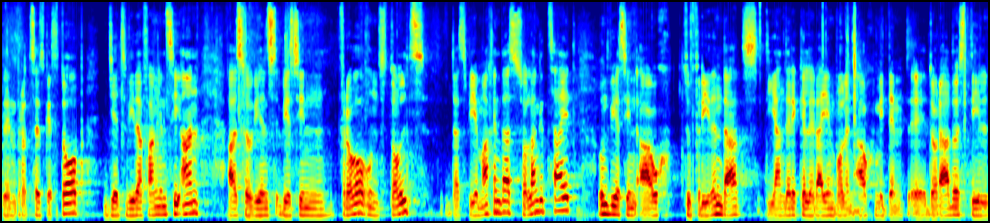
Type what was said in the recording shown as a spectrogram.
den Prozess gestoppt. Jetzt wieder fangen sie an. Also wir, wir sind froh und stolz dass wir machen das so lange Zeit und wir sind auch zufrieden, dass die anderen Kellereien wollen auch mit dem äh, Dorado-Stil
